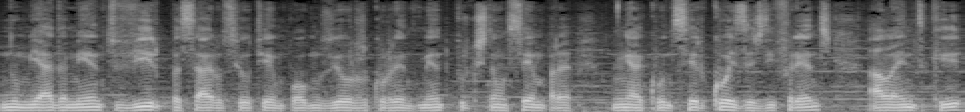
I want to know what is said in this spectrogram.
nomeadamente, vir passar o seu tempo ao museu recorrentemente porque estão sempre a acontecer coisas diferentes, além de que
